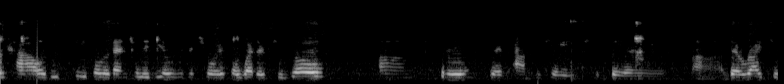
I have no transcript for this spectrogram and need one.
and how these people eventually deal with the choice of whether to go um, through with abdicate their uh, their right to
